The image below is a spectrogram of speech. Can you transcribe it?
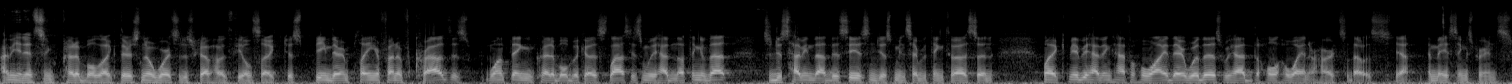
I mean, it's incredible. Like, there's no words to describe how it feels like. Just being there and playing in front of crowds is one thing incredible because last season we had nothing of that. So just having that this season just means everything to us. And like maybe having half of Hawaii there with us, we had the whole Hawaii in our hearts. So that was yeah, amazing experience.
